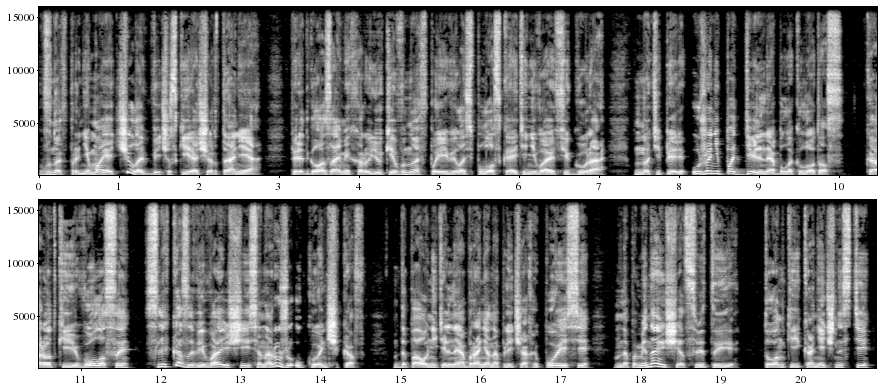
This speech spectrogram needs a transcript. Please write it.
вновь принимая человеческие очертания. Перед глазами Харуюки вновь появилась плоская теневая фигура, но теперь уже не поддельная Блэк Лотос. Короткие волосы, слегка завивающиеся наружу у кончиков, дополнительная броня на плечах и поясе, напоминающая цветы, тонкие конечности,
